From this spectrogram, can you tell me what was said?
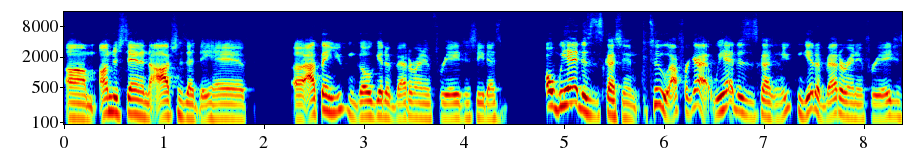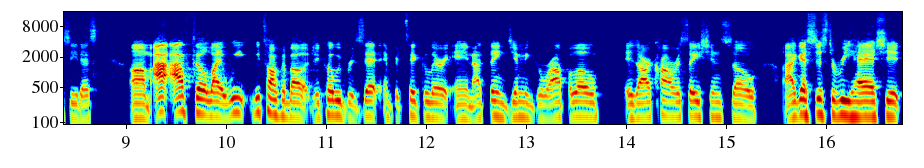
um understanding the options that they have. Uh, I think you can go get a veteran in free agency that's oh, we had this discussion too. I forgot. We had this discussion. You can get a veteran in free agency that's um I, I feel like we we talked about Jacoby Brissett in particular, and I think Jimmy Garoppolo is our conversation. So I guess just to rehash it,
